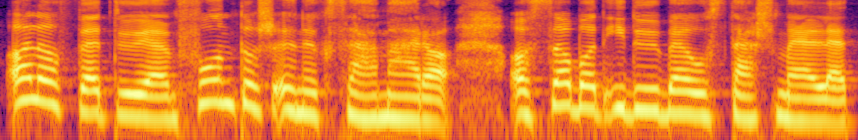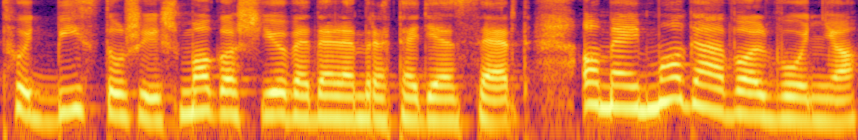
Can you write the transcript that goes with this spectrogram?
Alapvetően fontos önök számára a szabad időbeosztás mellett, hogy biztos és magas jövedelemre tegyen szert, amely magával vonja,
